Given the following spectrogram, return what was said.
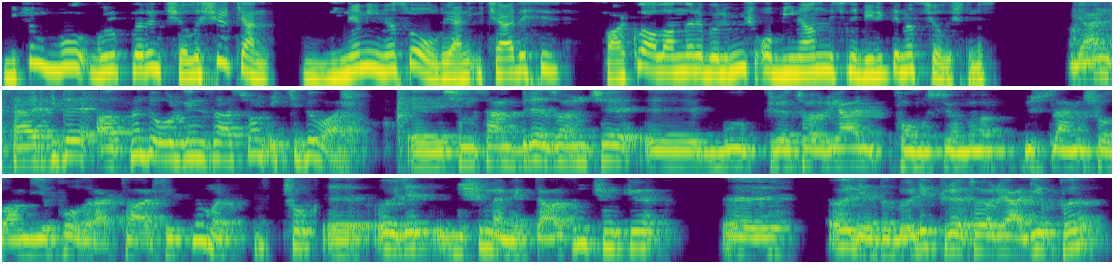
Bütün bu grupların çalışırken dinamiği nasıl oldu? Yani içeride siz farklı alanlara bölünmüş o binanın içinde birlikte nasıl çalıştınız? Yani sergide aslında bir organizasyon ekibi var. Ee, şimdi sen biraz önce e, bu küratöryel fonksiyonu üstlenmiş olan bir yapı olarak tarif ettin ama çok e, öyle düşünmemek lazım. Çünkü e, öyle ya da böyle küratöryel yapı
